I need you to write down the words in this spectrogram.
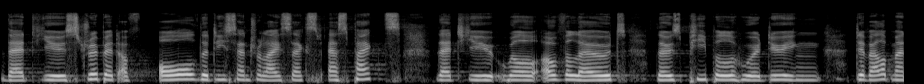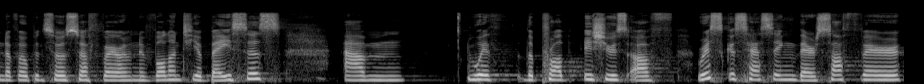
that you strip it of all the decentralized aspects, that you will overload those people who are doing development of open source software on a volunteer basis um, with the prob issues of risk assessing their software,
